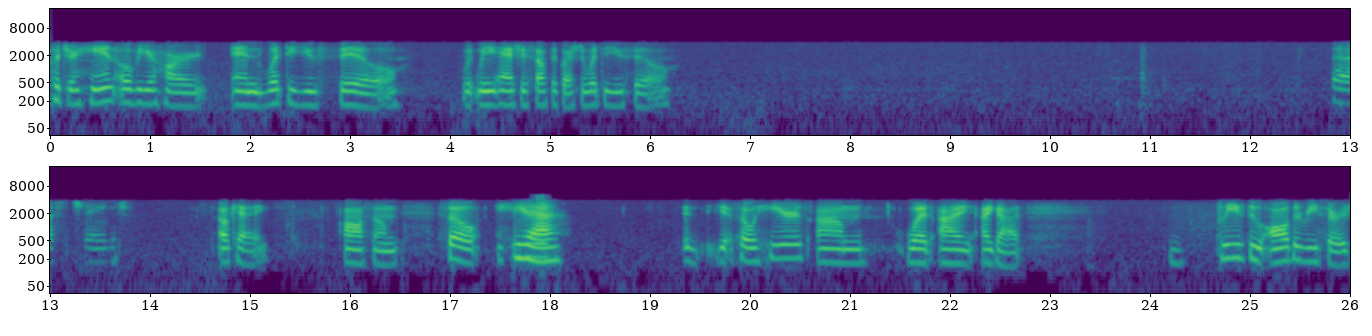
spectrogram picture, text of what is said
put your hand over your heart, and what do you feel when you ask yourself the question? What do you feel? Fast change. Okay, awesome. So here, yeah. yeah. So here's um what I I got. Please do all the research,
